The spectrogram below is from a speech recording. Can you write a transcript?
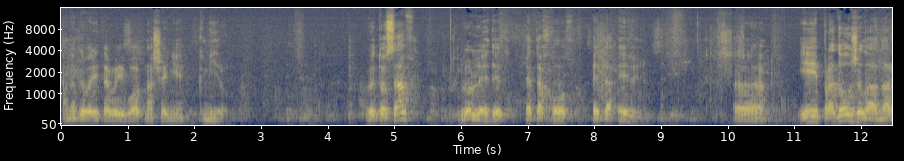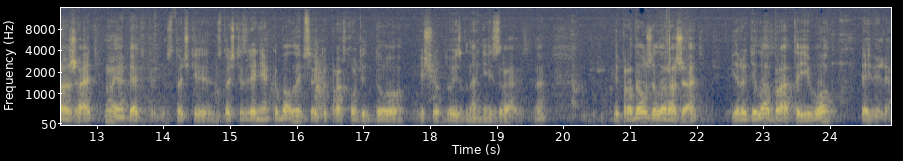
Оно говорит о его отношении к миру. Ветосав лоледет, это хов, это эвель. И продолжила она рожать. Ну и опять, как бы, с, точки, с точки зрения Кабалы, все это проходит до, еще до изгнания Израиля. Да? И продолжила рожать. И родила брата его, Эвеля.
